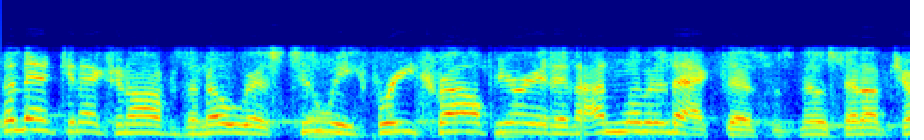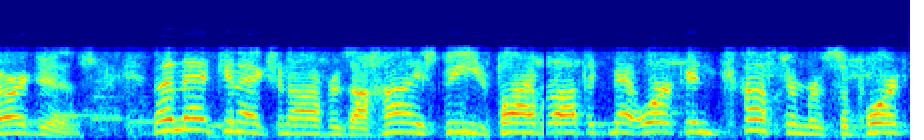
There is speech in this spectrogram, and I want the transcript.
The Net Connection offers a no-risk two-week free trial period and unlimited access with no setup charges. The Net Connection offers a high-speed fiber optic network and customer support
